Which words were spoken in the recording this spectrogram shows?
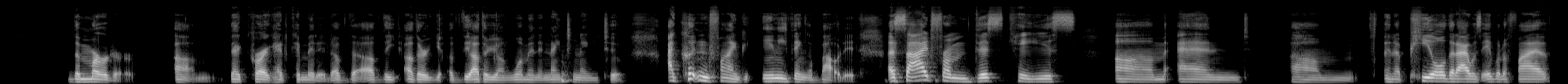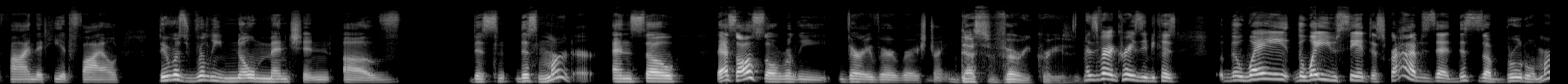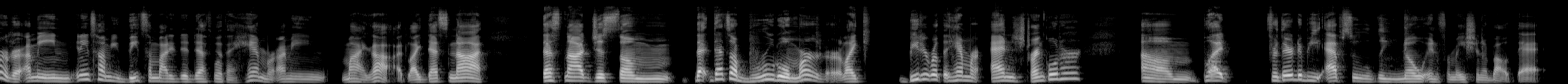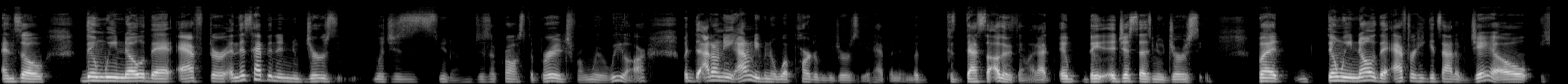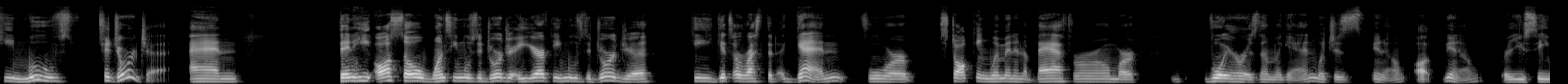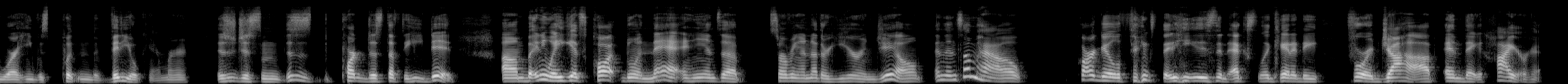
the murder um, that Craig had committed of the of the other of the other young woman in 1992. I couldn't find anything about it aside from this case um, and um, an appeal that I was able to find find that he had filed, there was really no mention of this this murder, and so that's also really very very very strange. That's very crazy. It's very crazy because the way the way you see it described is that this is a brutal murder. I mean, anytime you beat somebody to death with a hammer, I mean, my God, like that's not that's not just some that that's a brutal murder. Like beat her with a hammer and strangled her. Um, but for there to be absolutely no information about that. And so then we know that after, and this happened in New Jersey, which is, you know, just across the bridge from where we are. But I don't need, I don't even know what part of New Jersey it happened in, but because that's the other thing. Like I, it, it just says New Jersey. But then we know that after he gets out of jail, he moves to Georgia. And then he also, once he moves to Georgia, a year after he moves to Georgia, he gets arrested again for stalking women in a bathroom or voyeurism again, which is you know uh, you know where you see where he was putting the video camera. This is just some. This is part of the stuff that he did. Um, but anyway, he gets caught doing that, and he ends up serving another year in jail. And then somehow Cargill thinks that he is an excellent candidate for a job, and they hire him.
